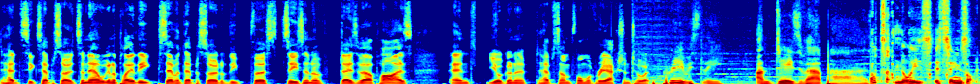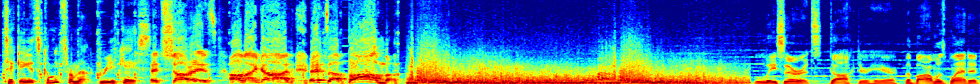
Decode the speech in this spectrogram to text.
had six episodes. So now we're going to play the seventh episode of the first season of Days of Our Pies, and you're going to have some form of reaction to it. Previously on Days of Our Past. What's that noise? It sounds like ticking. It's coming from that briefcase. It sure is. Oh my god, it's a bomb! Lisa, it's Doctor here. The bomb was planted.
